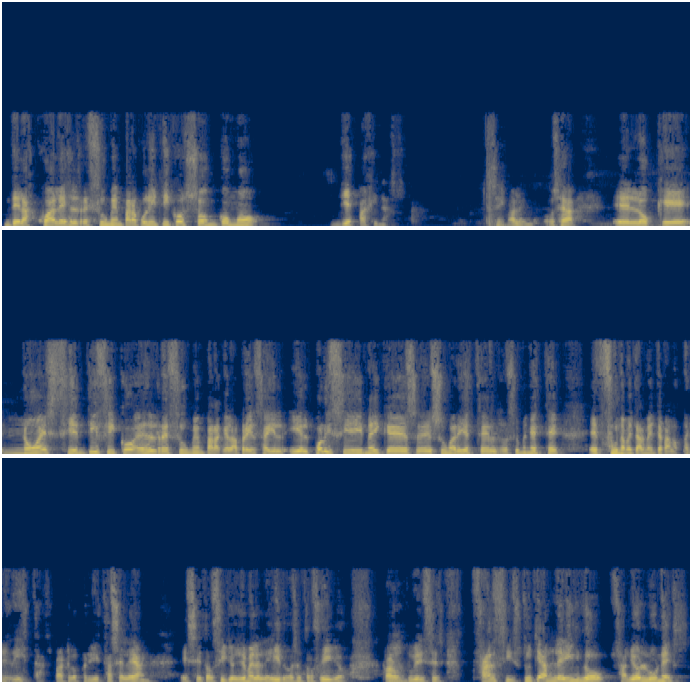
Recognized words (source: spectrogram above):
de las cuales el resumen para políticos son como 10 páginas. Sí. ¿Vale? O sea, eh, lo que no es científico es el resumen para que la prensa y el, y el policy makers eh, summary este, el resumen este, es fundamentalmente para los periodistas, para que los periodistas se lean ese trocillo. Yo me lo he leído, ese trocillo. Claro, Mm. tú dices, Francis, tú te has leído, salió el lunes,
